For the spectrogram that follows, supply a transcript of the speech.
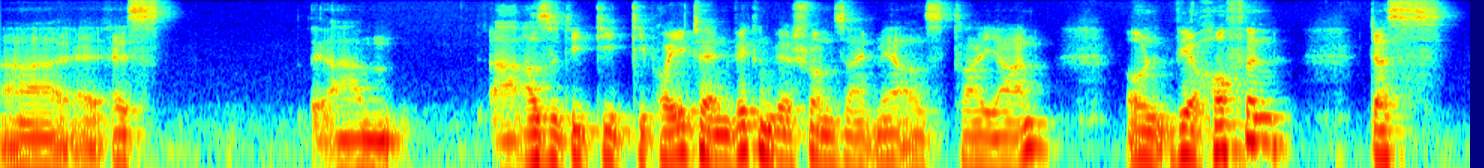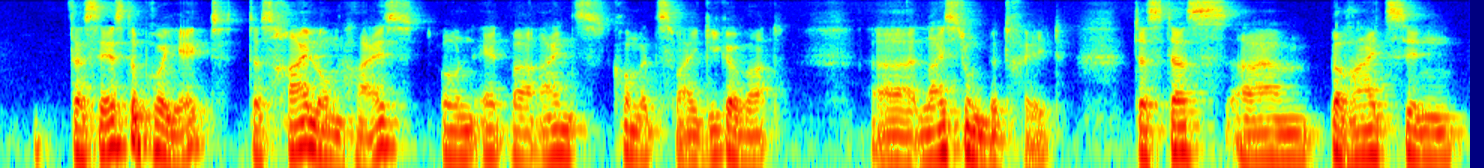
Äh, es, ähm, also die, die, die Projekte entwickeln wir schon seit mehr als drei Jahren. Und wir hoffen, dass das erste Projekt, das Heilung heißt und etwa 1,2 Gigawatt äh, Leistung beträgt, dass das ähm, bereits in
